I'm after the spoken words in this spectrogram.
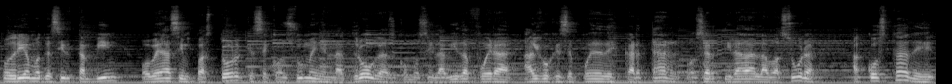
Podríamos decir también ovejas sin pastor que se consumen en las drogas como si la vida fuera algo que se puede descartar o ser tirada a la basura a costa de,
